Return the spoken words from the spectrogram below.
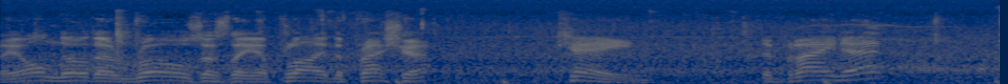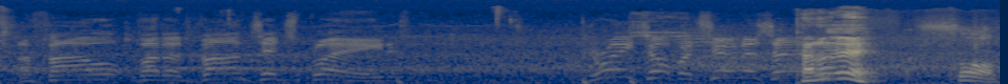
They all know their roles as they apply the pressure. Kane. De Bruyne. A foul, but advantage played. Great opportunity. Penalty. Fuck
